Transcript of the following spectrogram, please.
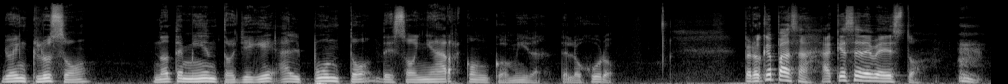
Yo incluso, no te miento, llegué al punto de soñar con comida, te lo juro. Pero ¿qué pasa? ¿A qué se debe esto?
